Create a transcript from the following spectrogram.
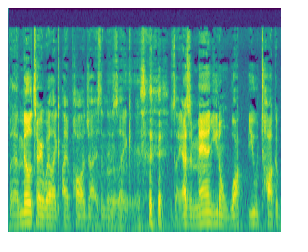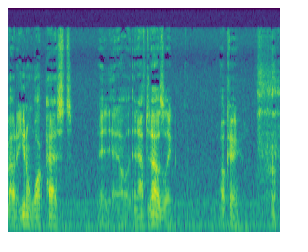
but a military way, like I apologized, and was like. He's like, as a man, you don't walk, you talk about it. You don't walk past. And, and, I'll- and after that, I was like, okay.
